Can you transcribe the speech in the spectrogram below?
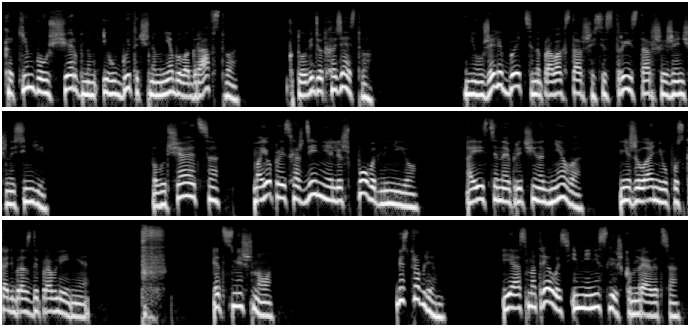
Каким бы ущербным и убыточным не было графство, кто ведет хозяйство? Неужели Бетти на правах старшей сестры и старшей женщины семьи? Получается, мое происхождение — лишь повод для нее, а истинная причина гнева — нежелание упускать бразды правления. Пф, это смешно. Без проблем. Я осмотрелась, и мне не слишком нравится —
